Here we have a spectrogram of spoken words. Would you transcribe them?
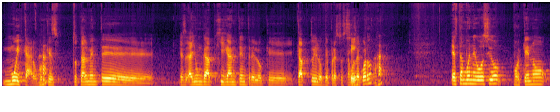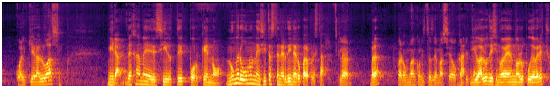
muy caro, porque es totalmente... hay un gap gigante entre lo que capto y lo que presto, ¿estamos de acuerdo? Ajá. Es tan buen negocio, ¿por qué no cualquiera lo hace? Mira, déjame decirte por qué no. Número uno, necesitas tener dinero para prestar. Claro. ¿Verdad? Para un banco necesitas demasiado capital. Yo a los 19 años no lo pude haber hecho,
